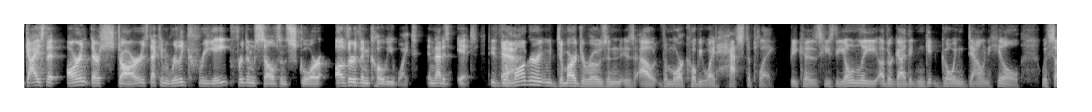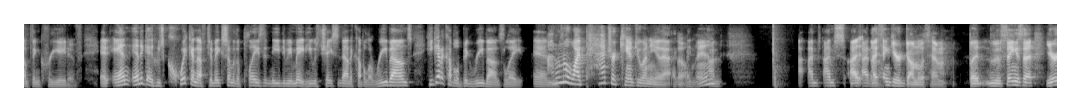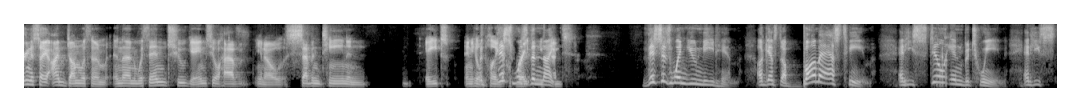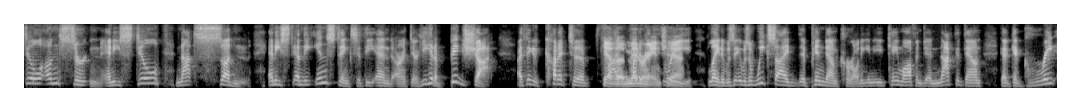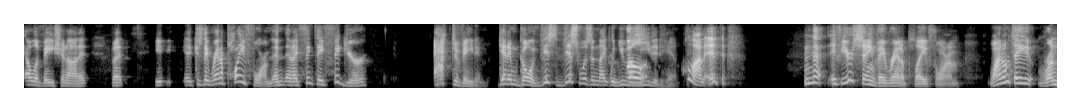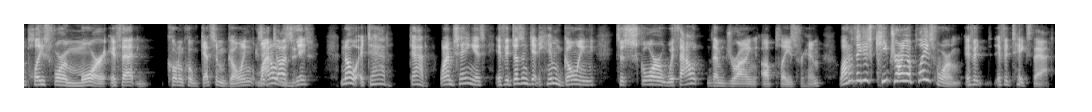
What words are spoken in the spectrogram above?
guys that aren't their stars that can really create for themselves and score other than Coby White. And that is it. The yeah. longer DeMar DeRozan is out, the more Coby White has to play because he's the only other guy that can get going downhill with something creative. And and and a guy who's quick enough to make some of the plays that need to be made. He was chasing down a couple of rebounds. He got a couple of big rebounds late. And I don't know why Patrick can't do any of that though, I, man. I'm, I'm, I'm I, I, I think you're done with him. But the thing is that you're going to say I'm done with him, and then within two games he'll have you know 17 and eight, and he'll but play. This was the defense. night. This is when you need him against a bum ass team, and he's still in between, and he's still uncertain, and he's still not sudden, and he's and the instincts at the end aren't there. He hit a big shot I think it cut it to yeah the mid range yeah late. It was it was a weak side uh, pin down curl, and he, he came off and, and, knocked it down. Got got great elevation on it, but because they ran a play for him, and and I think they figure activate him, get him going. This this was a night when you well, needed him. Hold on, it. If you're saying they ran a play for him, why don't they run plays for him more? If that quote unquote gets him going, why don't doesn't. they? No, Dad, Dad, what I'm saying is if it doesn't get him going to score without them drawing up plays for him, why don't they just keep drawing up plays for him if it if it takes that?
